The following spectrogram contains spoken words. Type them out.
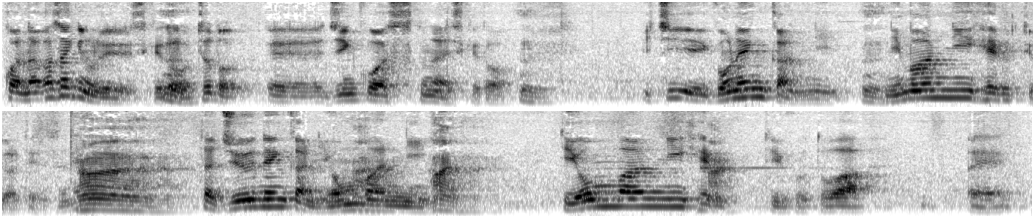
これは長崎の例ですけど、うん。ちょっと、えー人口は少ないですけど、うん。1 5年間にうん。2万人減るって言われてるんですよね、はいただ10年間に4万人、はいはいで4万人減るっていうことは、えー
